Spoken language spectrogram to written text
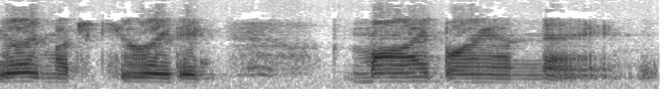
very much curating my brand name.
